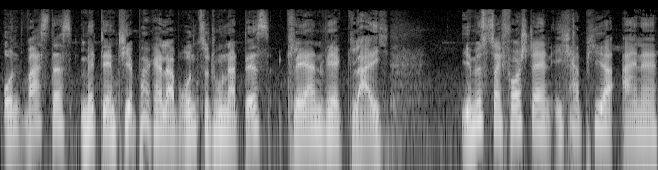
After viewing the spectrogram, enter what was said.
Und was das mit dem Tierpark Hellerbrunn zu tun hat, das klären wir gleich. Ihr müsst euch vorstellen, ich habe hier eine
